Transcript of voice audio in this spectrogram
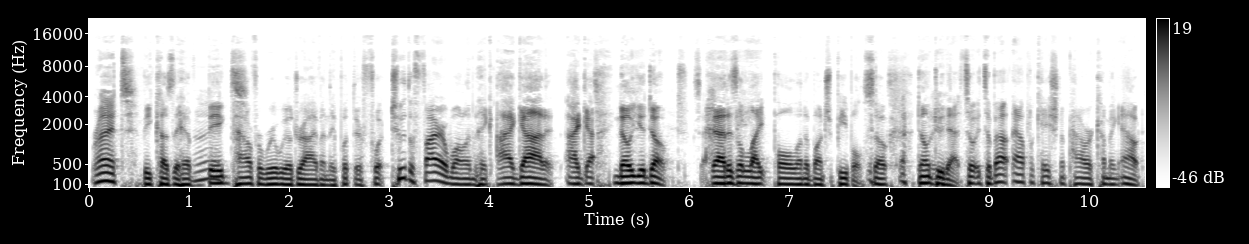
Right. because they have big, powerful rear wheel drive and they put their foot to the firewall and they think, I got it. I got No, you don't. That is a light pole and a bunch of people. So don't do that. So it's about application of power coming out.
